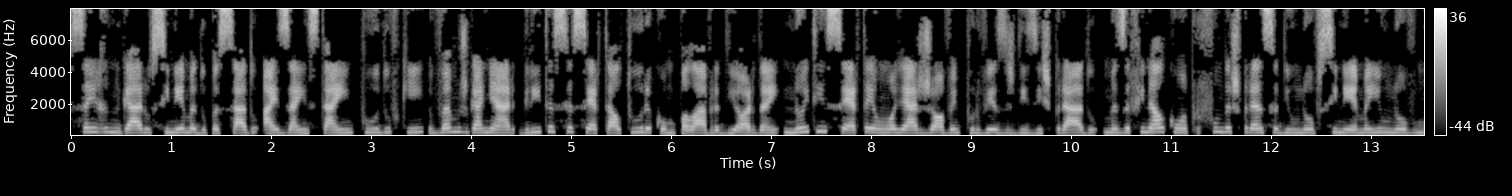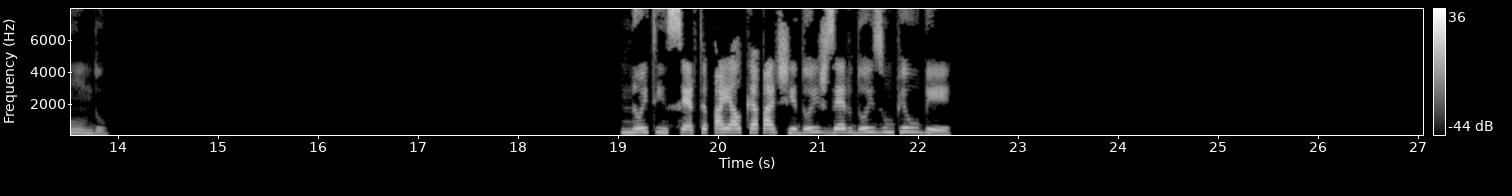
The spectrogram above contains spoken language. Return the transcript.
Sem renegar o cinema do passado, Eisenstein, Pudovkin, vamos ganhar, grita-se a certa altura como palavra de ordem, noite incerta é um olhar jovem por vezes desesperado, mas afinal com a profunda esperança de um novo cinema e um novo mundo. Noite incerta Pai Alcapacia 2021 PUB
